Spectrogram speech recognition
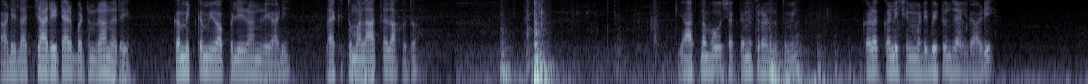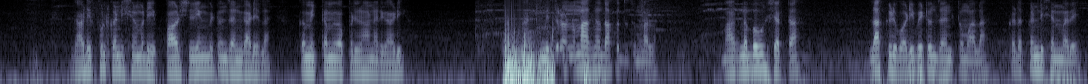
गाडीला चारही टायर बटन राहणार आहे. कमीत कमी वापरली राहणार आहे गाडी. बाकी तुम्हाला आतनं दाखवतो. की आतनं बघू शकता मित्रांनो तुम्ही. कडक कंडिशनमध्ये भेटून जाईल गाडी. गाडी फुल कंडिशनमध्ये पॉवर स्टिअरिंग भेटून जाईल गाडीला. कमीत कमी वापरली राहणारी गाडी. बाकी मित्रांनो मागणं दाखवतो तुम्हाला. मागणं बघू शकता. लाकडी बॉडी भेटून जाईल तुम्हाला. कडक कंडिशनमध्ये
